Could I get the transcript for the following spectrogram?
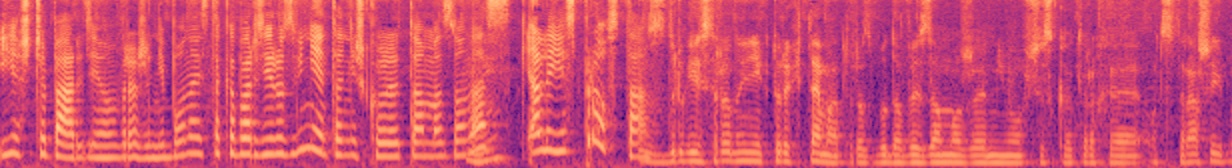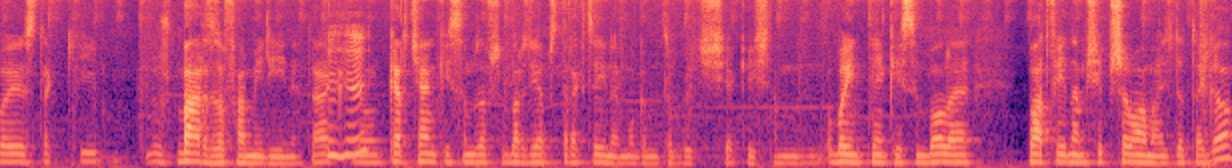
jeszcze bardziej mam wrażenie, bo ona jest taka bardziej rozwinięta niż Loretto Amazonas, Mhm. ale jest prosta. Z drugiej strony niektórych temat rozbudowy ZO może mimo wszystko trochę odstraszyć, bo jest taki już bardzo familijny, tak? Mhm. Bo karcianki są zawsze bardziej abstrakcyjne, mogą to być jakieś tam, obojętnie jakie symbole, łatwiej nam się przełamać do tego.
